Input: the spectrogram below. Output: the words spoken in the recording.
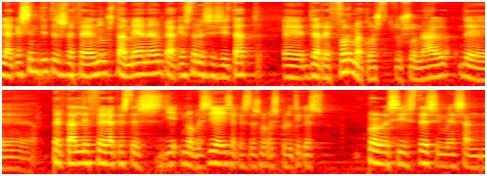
en aquest sentit, els referèndums també anaven per aquesta necessitat eh, de reforma constitucional de, per tal de fer aquestes lle noves lleis, aquestes noves polítiques progressistes i més en,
